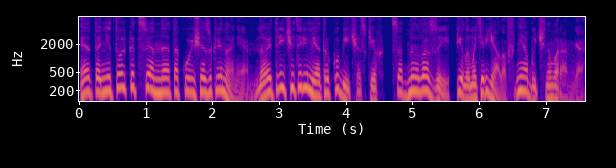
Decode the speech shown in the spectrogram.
Это не только ценное атакующее заклинание, но и 3-4 метра кубических, с одной лозы, пиломатериалов необычного ранга.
